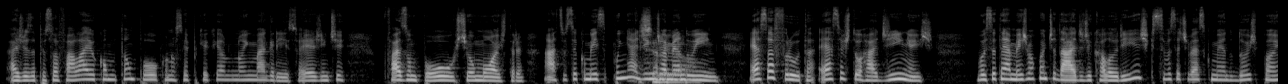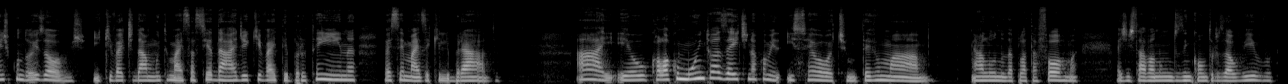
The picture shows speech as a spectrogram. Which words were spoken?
Às vezes a pessoa fala, ah, eu como tão pouco, não sei por que eu não emagreço. Aí a gente faz um post ou mostra. Ah, se você comer esse punhadinho é de legal. amendoim, essa fruta, essas torradinhas, você tem a mesma quantidade de calorias que se você estivesse comendo dois pães com dois ovos. E que vai te dar muito mais saciedade, que vai ter proteína, vai ser mais equilibrado. Ai, eu coloco muito azeite na comida. Isso é ótimo. Teve uma aluna da plataforma, a gente estava num dos encontros ao vivo,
